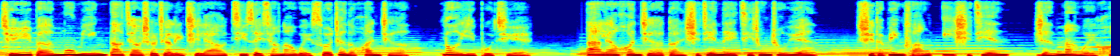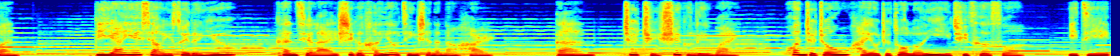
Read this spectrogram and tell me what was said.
全日本慕名到教授这里治疗脊髓小脑萎缩症的患者络绎不绝。大量患者短时间内集中住院，使得病房一时间人满为患。比牙爷小一岁的 U，看起来是个很有精神的男孩，但这只是个例外。患者中还有着坐轮椅去厕所，以及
